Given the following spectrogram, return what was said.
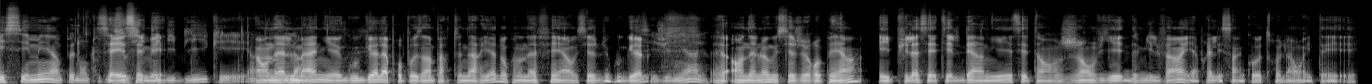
essaimé un peu dans toutes les sociétés bibliques. Et en Allemagne, Google a proposé un partenariat. Donc, on en a fait un au siège de Google. C'est génial. Euh, en Allemagne au siège européen. Et puis là, ça a été le dernier. C'était en janvier 2020. Et après, les cinq autres, là, ont été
